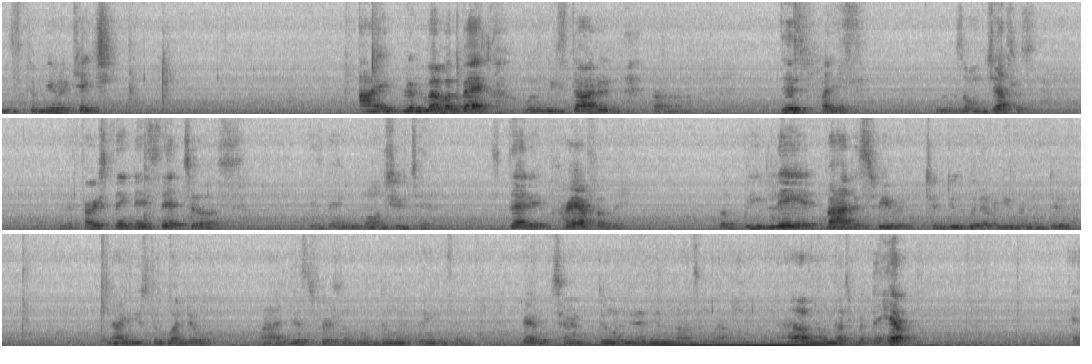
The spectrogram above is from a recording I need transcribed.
It's communication. I remember back when we started uh, this place, it was on Jefferson. And the first thing they said to us is that we want you to study prayerfully, but be led by the Spirit to do whatever you're going to do. And I used to wonder why this person was doing things and that was doing that, and I said, well, I don't know nothing but the help.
